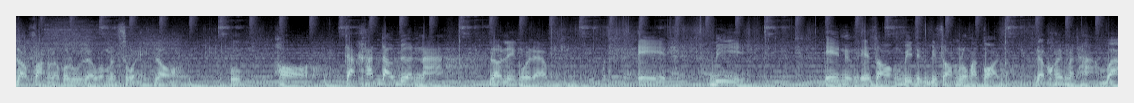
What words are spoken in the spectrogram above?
เราฟังเราก็รู้แล้วว่ามันสวยหล่อปุ๊บพอจะคัดดาวเดือนนะ เราเล็งไว้แล้ว A B A1 A2 B1 B2 ลงมาก่อน แล้วค่อยมาถามว่า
